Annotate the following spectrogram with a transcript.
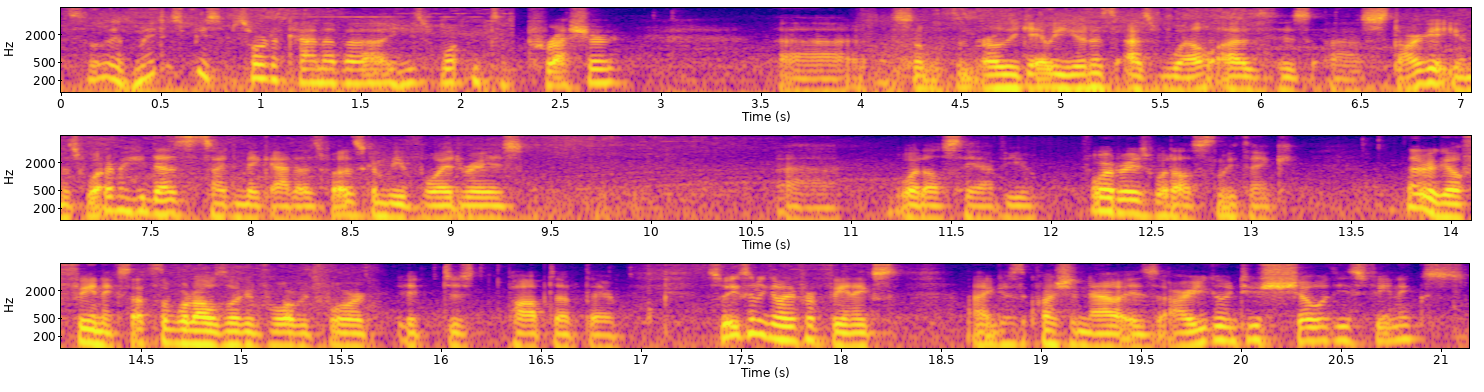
So it may just be some sort of kind of a, he's wanting to pressure uh, some, some early gateway units as well as his uh, Stargate units. Whatever he does decide to make out of this, whether it's going to be Void Rays. Uh, what else they have you? Void Rays, what else? Let me think. There we go, Phoenix. That's the word I was looking for before it just popped up there. So he's going to go in for Phoenix. I guess the question now is, are you going to show these Phoenix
